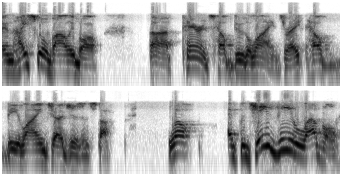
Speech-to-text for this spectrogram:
In high school volleyball, uh, parents help do the lines, right? Help be line judges and stuff. Well, at the JV level,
